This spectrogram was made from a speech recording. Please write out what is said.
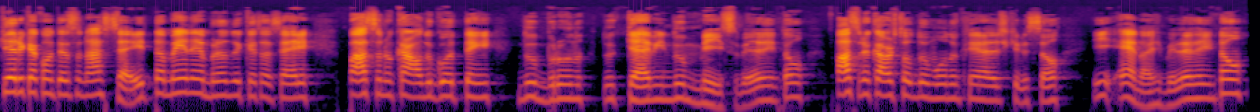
queira que aconteça na série E também lembrando que essa série passa no canal do Goten, do Bruno, do Kevin, do Mace, beleza? Então passa no canal de todo mundo que tem na descrição E é nóis, beleza? Então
